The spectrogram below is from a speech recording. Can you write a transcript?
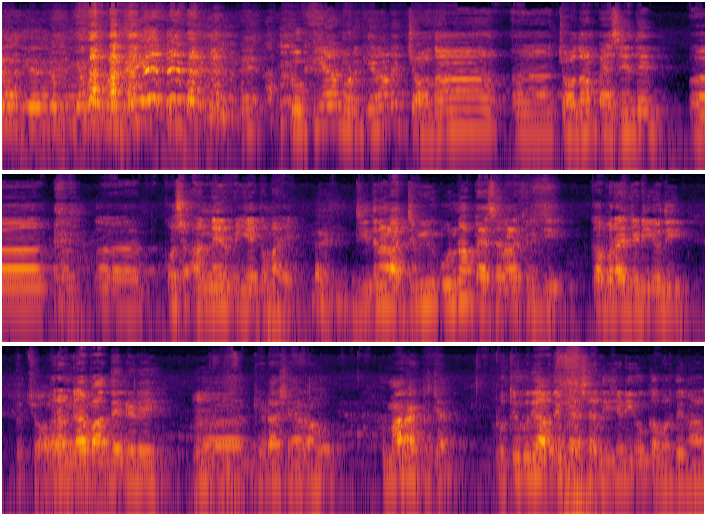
ਨਾਲ ਦੀ ਰੋਟੀ ਤੇ ਟੋਪੀਆਂ ਬੁਣ ਕੇ ਨਾ ਉਹਨੇ 14 ਅਹ, 14 ਪੈਸੇ ਤੇ ਕੁਝ ਅੰਨੇ ਰੁਪਏ ਕਮਾਏ। ਜਿਹਦੇ ਨਾਲ ਅੱਜ ਵੀ ਉਹਨਾਂ ਪੈਸੇ ਨਾਲ ਖਰੀਦੀ ਕਬਰ ਹੈ ਜਿਹੜੀ ਉਹਦੀ। ਰੰਗਾਬਾਦ ਦੇ ਨੇੜੇ ਅਹ, ਕਿਹੜਾ ਸ਼ਹਿਰ ਆ ਉਹ? ਮਹਾਰਾਸ਼ਟਰ ਚ ਹੈ। ਉੱਥੇ ਉਹਦੇ ਆਪਦੇ ਪੈਸਿਆਂ ਦੀ ਜਿਹੜੀ ਉਹ ਕਬਰ ਦੇ ਨਾਲ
